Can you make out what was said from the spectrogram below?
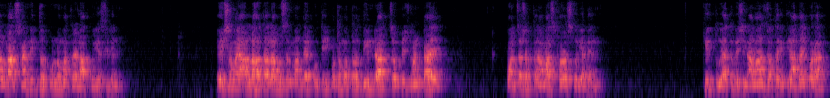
আল্লাহর সান্নিধ্য পূর্ণ মাত্রায় লাভ করিয়াছিলেন। এই সময় আল্লাহ তাআলা মুসলমানদের প্রতি প্রথমত দিন রাত চব্বিশ ঘন্টায় পঞ্চাশ অক্ত নামাজ ফরজ করিয়া দেন। কিন্তু এত বেশি নামাজ যথারীতি আদায় করা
